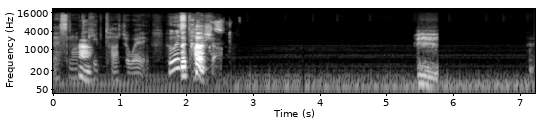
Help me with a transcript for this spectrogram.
Best not Huh. to keep Tasha waiting. Who is The Tasha? Hmm. cooks. Hmm.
